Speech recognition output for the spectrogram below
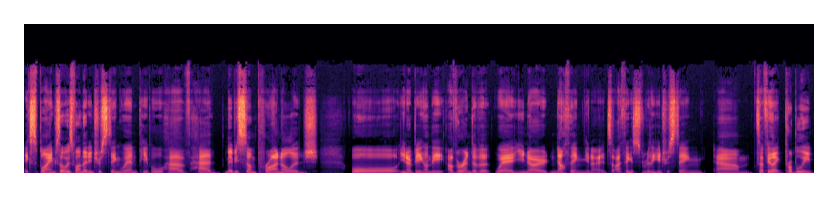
explain? Because I always find that interesting when people have had maybe some prior knowledge or you know being on the other end of it where you know nothing you know? It's i think it's really interesting um because i feel like probably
